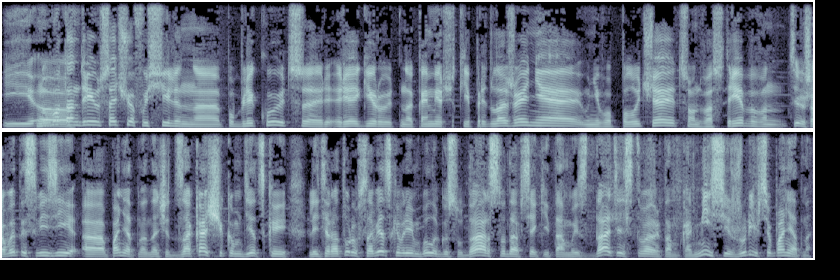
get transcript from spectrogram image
И, Ну э, вот Андрей Усачев усиленно публикуется, ре- реагирует на коммерческие предложения, у него получается, он востребован. Сереж, а в этой связи, а, понятно, значит, заказчиком детской литературы в советское время было государство, да, всякие там издательства, там комиссии, жюри, все понятно.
